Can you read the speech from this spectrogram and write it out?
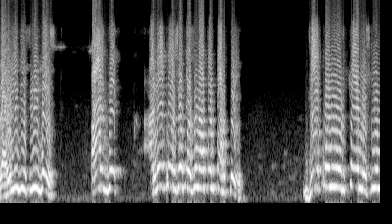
राहिली दुसरी गोष्ट. आज अनेक वर्षापासून आपण पाहतोय. जो कोणी उठतो मुस्लिम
